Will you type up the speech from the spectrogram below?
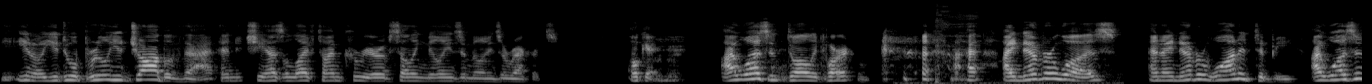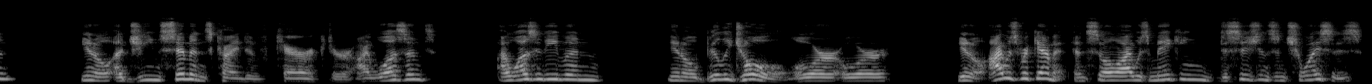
you know you do a brilliant job of that and she has a lifetime career of selling millions and millions of records okay mm-hmm. i wasn't dolly parton I, I never was and i never wanted to be i wasn't you know a gene simmons kind of character i wasn't I wasn't even, you know, Billy Joel or or you know, I was Rik Emmett, and so I was making decisions and choices.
